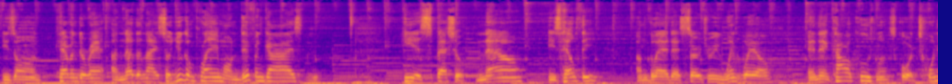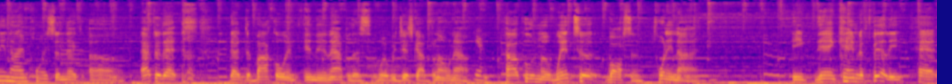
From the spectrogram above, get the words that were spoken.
He's on Kevin Durant another night. So you can play him on different guys. He is special. Now he's healthy. I'm glad that surgery went well. And then Kyle Kuzma scored 29 points the next uh, after that that debacle in Indianapolis where we just got blown out. Yeah. Kyle Kuzma went to Boston, 29. He then came to Philly, had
